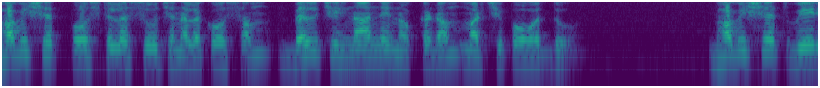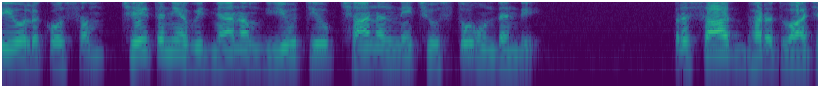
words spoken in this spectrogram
భవిష్యత్ పోస్టుల సూచనల కోసం బెల్ చిహ్నాన్ని నొక్కడం మర్చిపోవద్దు. భవిష్యత్ వీడియోల కోసం చైతన్య విజ్ఞానం యూట్యూబ్ ఛానల్ని చూస్తూ ఉండండి. ప్రసాద్ భరద్వాజ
